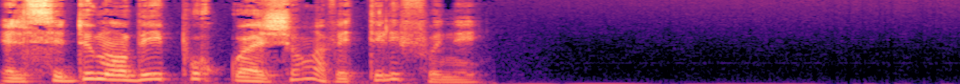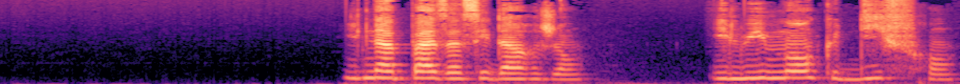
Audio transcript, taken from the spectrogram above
Elle s'est demandé pourquoi Jean avait téléphoné. Il n'a pas assez d'argent. Il lui manque dix francs.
